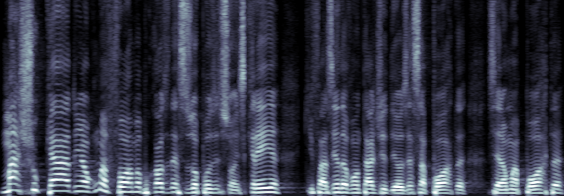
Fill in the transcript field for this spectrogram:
machucado em alguma forma por causa dessas oposições, creia que fazendo a vontade de Deus, essa porta será uma porta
